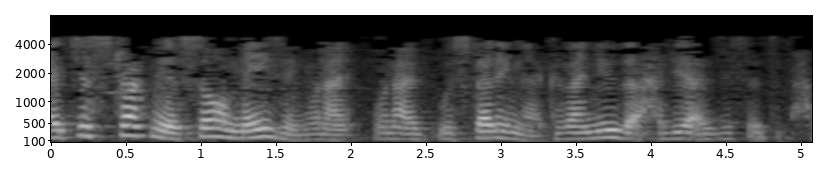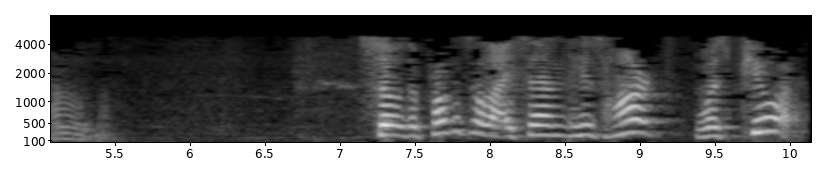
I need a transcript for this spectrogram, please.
it just struck me as so amazing when I, when I was studying that because I knew the hadith. I just said, Subhanallah. So the Prophet ﷺ, his heart was pure.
